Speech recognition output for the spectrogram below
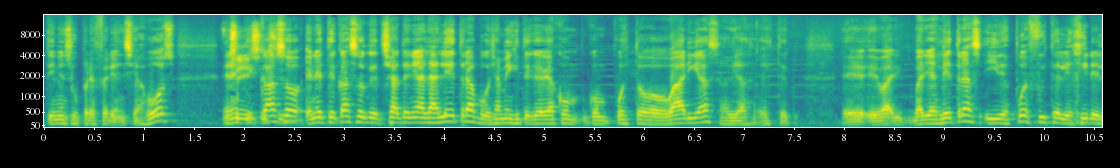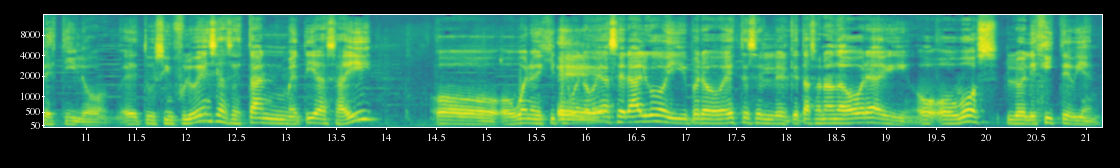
tienen sus preferencias. ¿Vos? En este caso, en este caso que ya tenías las letras, porque ya me dijiste que habías compuesto varias, habías este, eh, eh, varias letras y después fuiste a elegir el estilo. Eh, ¿Tus influencias están metidas ahí? O, bueno, dijiste, bueno, voy a hacer algo, y pero este es el, que está sonando ahora, y, o, vos lo elegiste bien.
